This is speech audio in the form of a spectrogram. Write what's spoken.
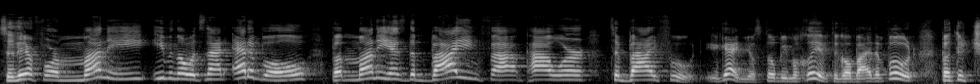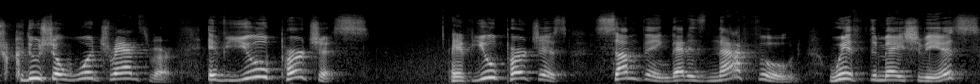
So therefore, money, even though it's not edible, but money has the buying fa- power to buy food. Again, you'll still be mechuyev to go buy the food, but the tr- kedusha would transfer. If you purchase, if you purchase something that is not food with the shvius,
